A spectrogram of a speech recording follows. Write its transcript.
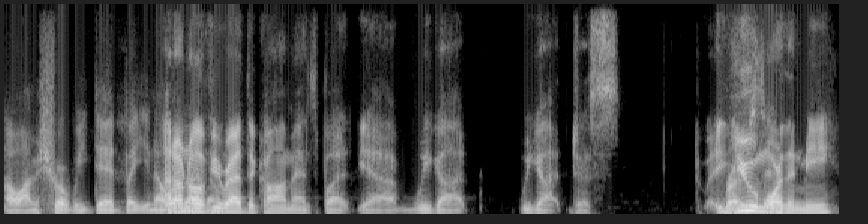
Oh, I'm sure we did, but you know, I don't know if you read the comments, but yeah, we got, we got just you more than me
